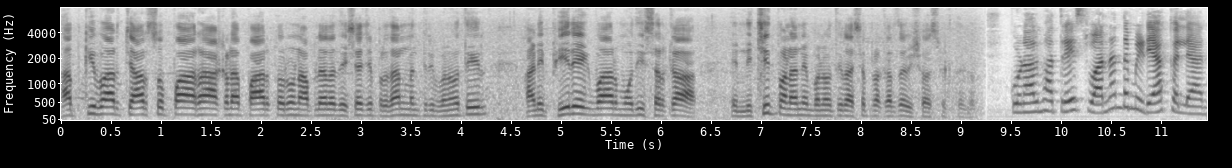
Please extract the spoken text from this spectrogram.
अब की बार चार सौ पार हा आकडा पार करून आपल्याला देशाचे प्रधानमंत्री बनवतील आणि फिर एक बार मोदी सरकार हे निश्चितपणाने बनवतील अशा प्रकारचा विश्वास व्यक्त करतो. कुणाल म्हात्रे स्वानंद मीडिया कल्याण.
